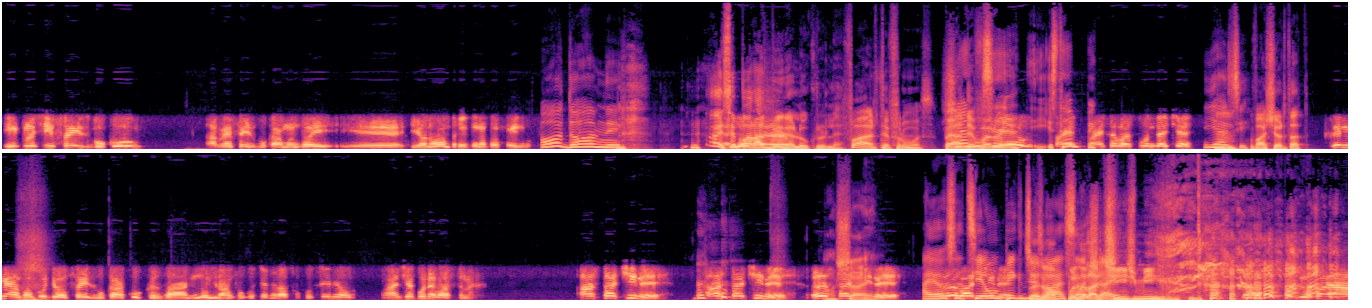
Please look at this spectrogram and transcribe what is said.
Inclusiv Facebook-ul, avem Facebook amândoi, e- eu nu am prietenă pe Facebook. Oh, doamne! Ai separat bine lucrurile. Foarte frumos. Pe Și adevărul anunțe- e... Stai Stai, un pic. hai să vă spun de ce. Ia Mm, zi. V-aș iertat. Când mi-am făcut eu Facebook acum câțiva ani, nu mi l-am făcut eu, mi l-a făcut Simiu, a început nevastă mea. Asta cine e? Asta cine e? Ăsta Așa e. cine e? Ai o Ăla soție un cine e? pic Dați seama, geloasă, până la așa 5.000. După aia,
